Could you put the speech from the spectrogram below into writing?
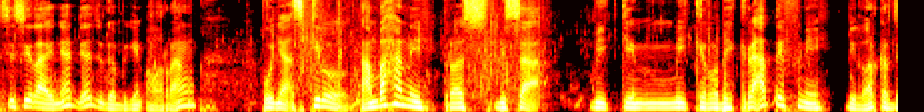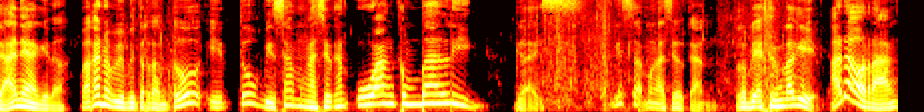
sisi lainnya dia juga bikin orang punya skill tambahan nih. Terus bisa bikin mikir lebih kreatif nih di luar kerjaannya gitu. Bahkan hobi-hobi tertentu itu bisa menghasilkan uang kembali guys bisa menghasilkan. Lebih ekstrim lagi ada orang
